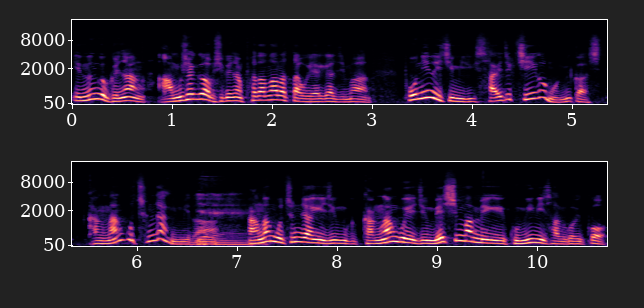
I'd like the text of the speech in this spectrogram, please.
있는 거 그냥 아무 생각 없이 그냥 퍼다 날랐다고 이야기하지만 본인의 지금 사회적 지위가 뭡니까? 강남구청장입니다. 예. 강남구청장이 지금 그 강남구에 지금 몇십만 명의 구민이 살고 있고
